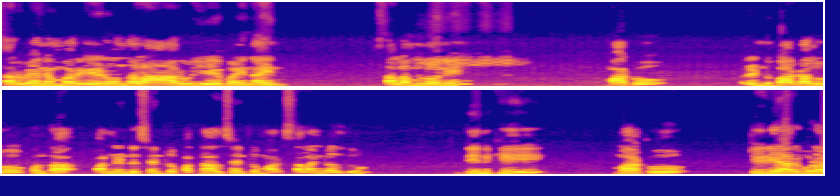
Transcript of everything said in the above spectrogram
సర్వే నెంబర్ ఏడు వందల ఆరు ఏ బై నైన్ స్థలంలోని మాకు రెండు భాగాలు కొంత పన్నెండు సెంట్లు పద్నాలుగు సెంట్లు మాకు స్థలం కలదు. దీనికి మాకు టీడీఆర్ కూడా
